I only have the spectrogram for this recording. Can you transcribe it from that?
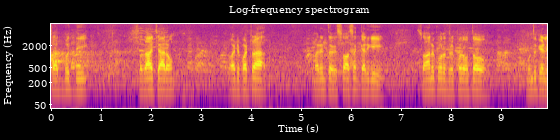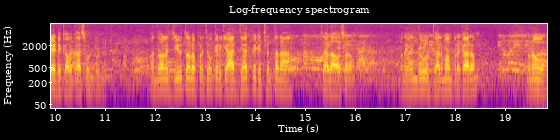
సద్బుద్ధి సదాచారం వాటి పట్ల మరింత విశ్వాసం కలిగి సానుకూల దృక్పథంతో ముందుకెళ్ళేటకు అవకాశం ఉంటుంది. అందువలన జీవితంలో ప్రతి ఒక్కరికి ఆధ్యాత్మిక చింతన చాలా అవసరం. మన హిందూ ధర్మం ప్రకారం మనం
